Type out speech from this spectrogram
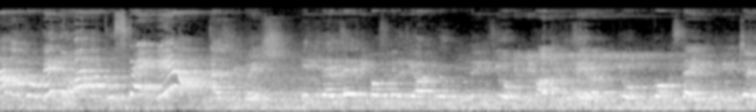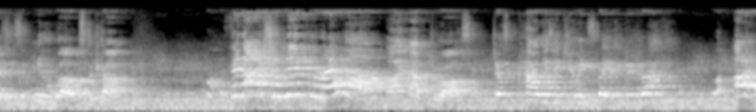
I'm not going with you. I want to stay here. as you wish. If there is every possibility, after all, that it is your particle zero, your rock state, will be the genesis of new worlds to come. Then I shall live forever. I have to ask, Just how is it you expect to do that? I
